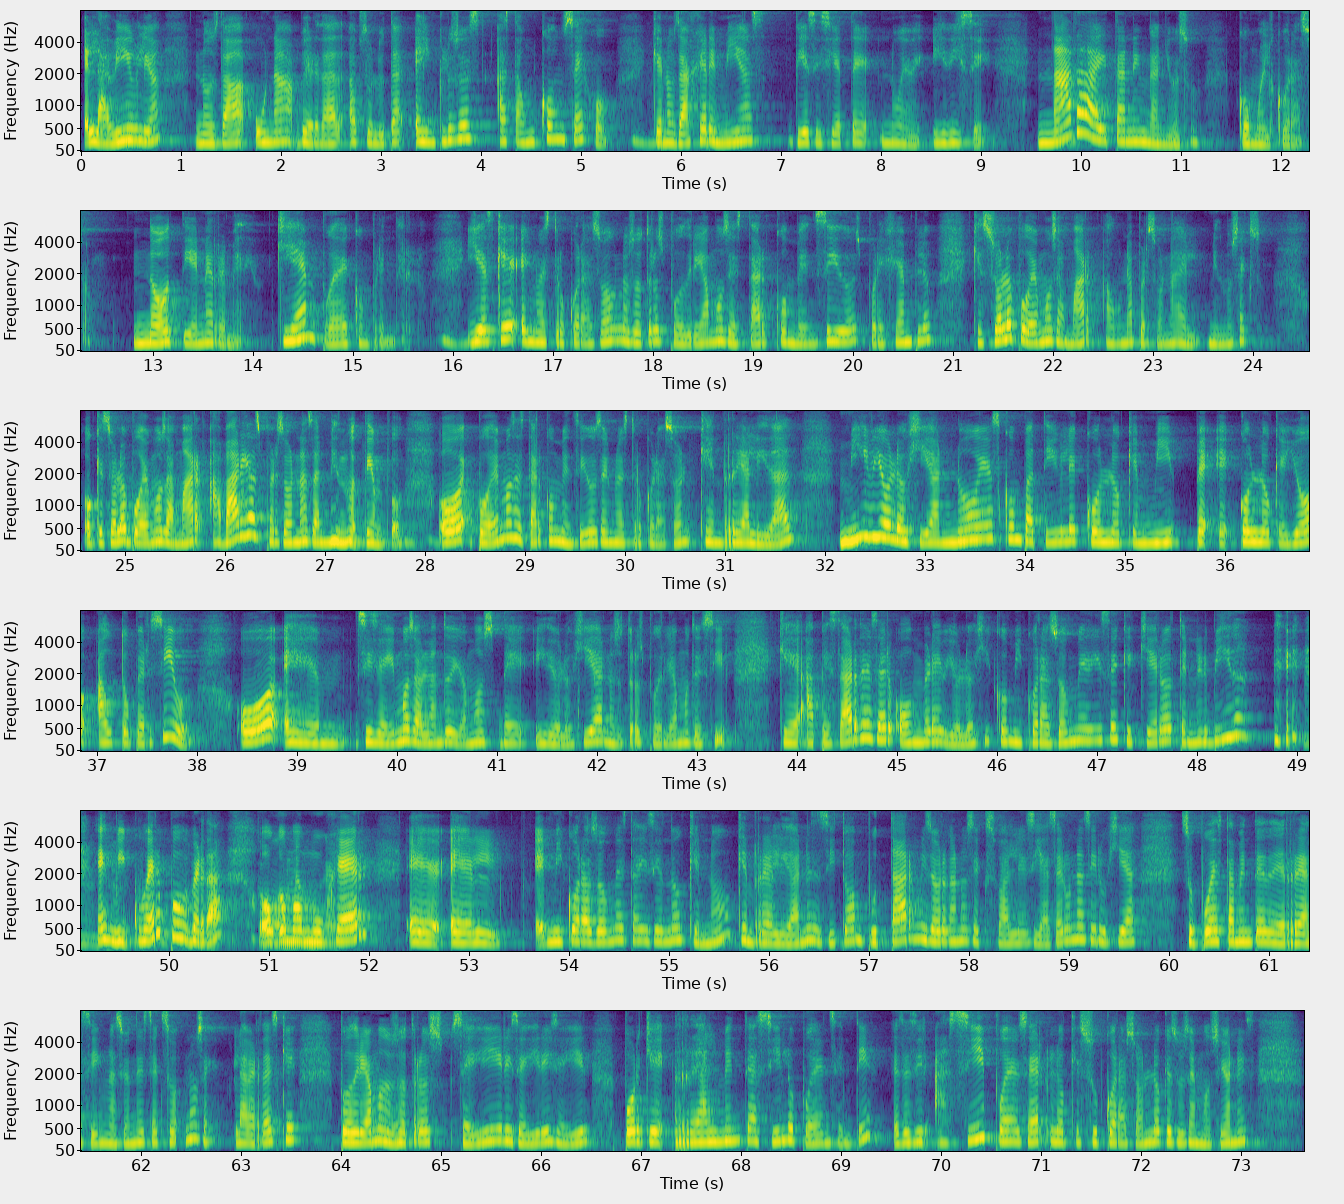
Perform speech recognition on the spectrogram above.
la Biblia nos da una verdad absoluta e incluso es hasta un consejo que nos da Jeremías 17:9 y dice, nada hay tan engañoso como el corazón, no tiene remedio. ¿Quién puede comprenderlo? Y es que en nuestro corazón nosotros podríamos estar convencidos, por ejemplo, que solo podemos amar a una persona del mismo sexo o que solo podemos amar a varias personas al mismo tiempo, o podemos estar convencidos en nuestro corazón que en realidad mi biología no es compatible con lo que, mi, eh, con lo que yo autopercibo. O em, si seguimos hablando, digamos, de ideología, nosotros podríamos decir que a pesar de ser hombre biológico, mi corazón me dice que quiero tener vida en mi cuerpo, ¿verdad? o como mujer, eh, el mi corazón me está diciendo que no, que en realidad necesito amputar mis órganos sexuales y hacer una cirugía supuestamente de reasignación de sexo. No sé, la verdad es que podríamos nosotros seguir y seguir y seguir porque realmente así lo pueden sentir. Es decir, así puede ser lo que su corazón, lo que sus emociones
